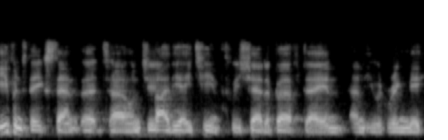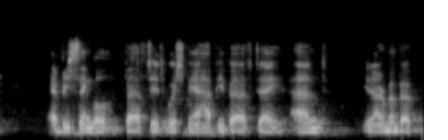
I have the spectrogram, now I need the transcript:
even to the extent that uh, on July the 18th, we shared a birthday and, and he would ring me every single birthday to wish me a happy birthday. And, you know, I remember,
